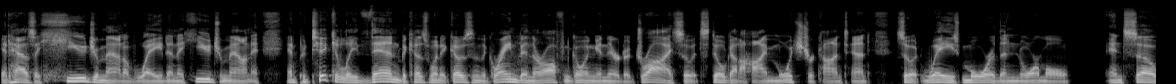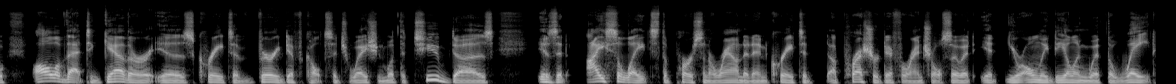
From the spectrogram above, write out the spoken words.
it has a huge amount of weight and a huge amount. And particularly then, because when it goes in the grain bin, they're often going in there to dry. So it's still got a high moisture content. So it weighs more than normal. And so all of that together is creates a very difficult situation. What the tube does is it isolates the person around it and creates a, a pressure differential. So it it you're only dealing with the weight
